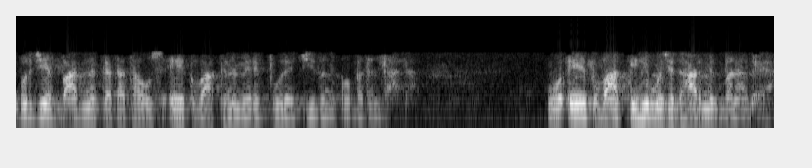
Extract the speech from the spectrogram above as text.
गुरुजी बाद में कहता था, उस एक वाक्य ने मेरे पूरे जीवन को बदल डाला। वो एक वाक्य ही मुझे धार्मिक बना गया।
